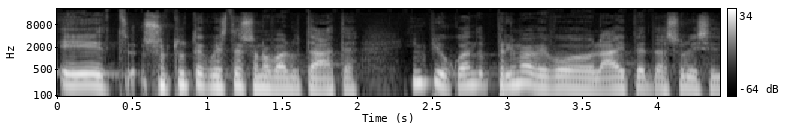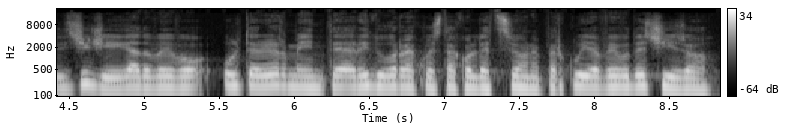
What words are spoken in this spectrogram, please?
e t- tutte queste sono valutate. In più, quando prima avevo l'iPad da soli 16 giga, dovevo ulteriormente ridurre questa collezione, per cui avevo deciso,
